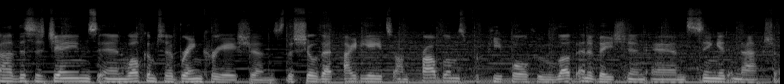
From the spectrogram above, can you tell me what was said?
Uh, this is James, and welcome to Brain Creations, the show that ideates on problems for people who love innovation and seeing it in action.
